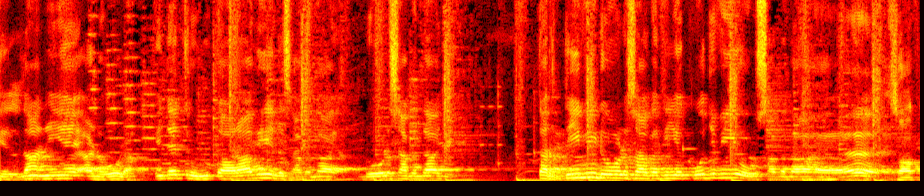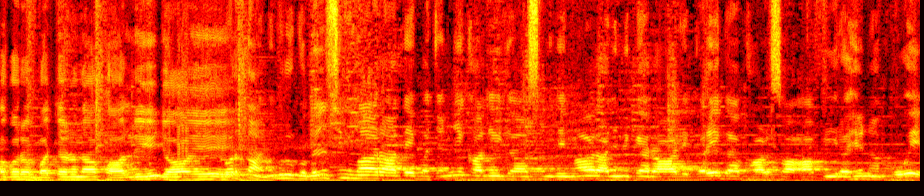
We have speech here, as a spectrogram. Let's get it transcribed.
ਹਿਲਦਾ ਨਹੀਂ ਹੈ ਅਡੋਲ ਕਹਿੰਦੇ ਧਰੂ ਤਾਰਾ ਵੀ ਹਿਲ ਸਕਦਾ ਆ ਡੋਲ ਸਕਦਾ ਜੀ। ਧਰਤੀ ਵੀ ਡੋਲ ਸਕਦੀ ਹੈ ਕੁਝ ਵੀ ਹੋ ਸਕਦਾ ਹੈ। ਸਤਗੁਰ ਬਚਨ ਨਾ ਖਾਲੀ ਜਾਏ। ਪਰ ਧੰਨ ਗੁਰੂ ਗੋਬਿੰਦ ਸਿੰਘ ਮਹਾਰਾਜ ਦੇ ਬਚਨ ਨਹੀਂ ਖਾਲੀ ਜਾ ਸਕਦੇ। ਮਹਾਰਾਜ ਨੇ ਕਿਹਾ ਰਾਜ ਕਰੇਗਾ ਖਾਲਸਾ ਆਪ ਹੀ ਰਹੇ ਨਾ ਕੋਏ।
